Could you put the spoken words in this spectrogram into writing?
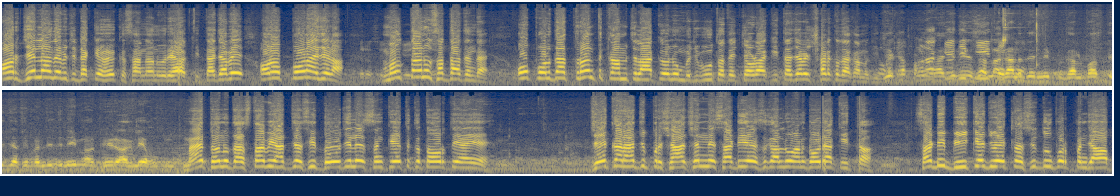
ਔਰ ਜੇਲ੍ਹਾਂ ਦੇ ਵਿੱਚ ਡੱਕੇ ਹੋਏ ਕਿਸਾਨਾਂ ਨੂੰ ਰਿਹਾ ਕੀਤਾ ਜਾਵੇ ਔਰ ਉਹ ਪੁਲ ਹੈ ਜਿਹੜਾ ਮੌਤਾਂ ਨੂੰ ਸੱਦਾ ਦਿੰਦਾ ਉਹ ਪੁਲ ਦਾ ਤੁਰੰਤ ਕੰਮ ਚਲਾ ਕੇ ਉਹਨੂੰ ਮਜ਼ਬੂਤ ਅਤੇ ਚੌੜਾ ਕੀਤਾ ਜਾਵੇ ਸੜਕ ਦਾ ਕੰਮ ਕੀਤਾ ਜਾਵੇ। ਦੀ ਇਸ ਗੱਲ ਤੇ ਨਹੀਂ ਗੱਲਬਾਤ ਤੇ ਜਥੇਬੰਦੀ ਦੀ ਨਹੀਂ ਮੰਨ ਫਿਰ ਅਗਲੇ ਹੁਕਮ ਮੈਂ ਤੁਹਾਨੂੰ ਦੱਸਦਾ ਵੀ ਅੱਜ ਅਸੀਂ ਦੋ ਜ਼ਿਲ੍ਹੇ ਸੰਕੇਤਕ ਤੌਰ ਤੇ ਆਏ ਹਾਂ। ਜੇਕਰ ਅੱਜ ਪ੍ਰਸ਼ਾਸਨ ਨੇ ਸਾਡੀ ਇਸ ਗੱਲ ਨੂੰ ਅਣਗੌਲਿਆ ਕੀਤਾ ਸਾਡੀ ਬੀਕੇ ਜੋ ਇੱਕ ਸਿੱਧੂਪੁਰ ਪੰਜਾਬ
